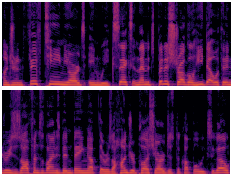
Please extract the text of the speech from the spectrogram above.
115 yards in week six, and then it's been a struggle. He dealt with injuries. His offensive line has been banged up. There was 100 plus yards just a couple weeks ago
